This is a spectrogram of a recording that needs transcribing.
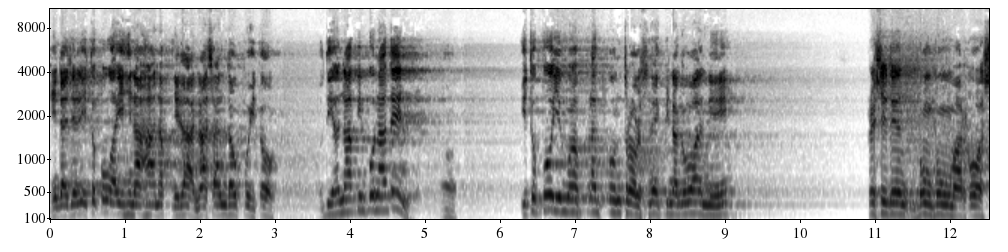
Eh, dahil ito po ay hinahanap nila. Nasaan daw po ito? O di hanapin po natin. O. Ito po yung mga flood controls na ipinagawa ni President Bongbong Marcos.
